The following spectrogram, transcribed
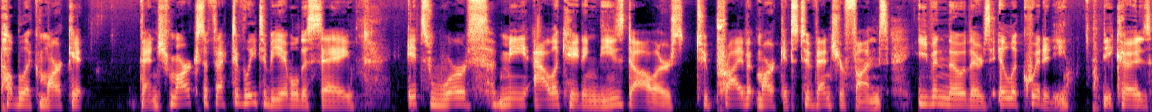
public market benchmarks effectively to be able to say, it's worth me allocating these dollars to private markets, to venture funds, even though there's illiquidity, because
